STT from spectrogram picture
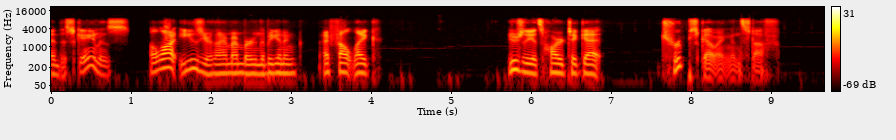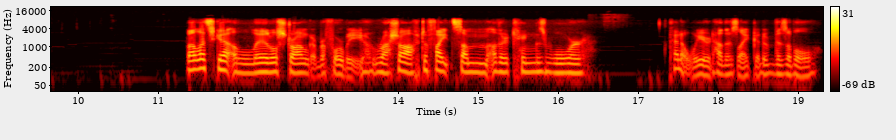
And this game is a lot easier than I remember in the beginning. I felt like usually it's hard to get troops going and stuff. But let's get a little stronger before we rush off to fight some other king's war. Kind of weird how there's like an invisible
